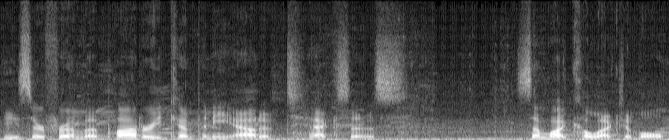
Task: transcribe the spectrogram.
These are from a pottery company out of Texas. Somewhat collectible.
